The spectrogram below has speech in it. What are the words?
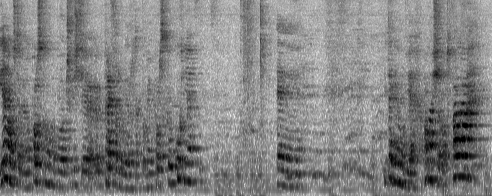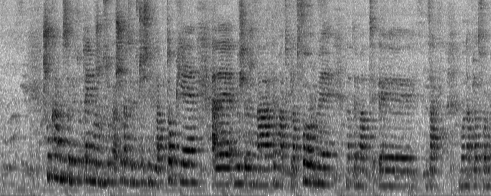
Ja mam ustawioną polską, no bo oczywiście preferuję, że tak powiem, polską kuchnię. Yy. I tak jak mówię, ona się odpala. Szukamy sobie tutaj, możemy szukać, sobie wcześniej w laptopie, ale myślę, że na temat platformy, na temat yy, bo na platformie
